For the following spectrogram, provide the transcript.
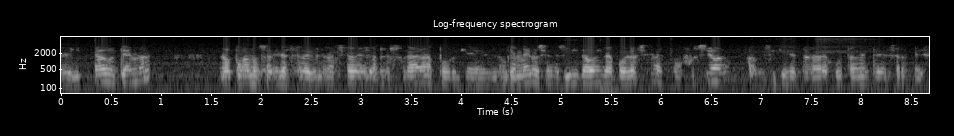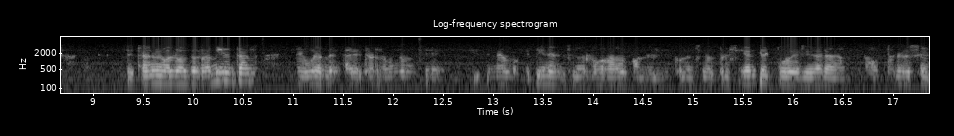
delicado el tema no podemos salir a hacer declaraciones apresuradas porque lo que menos se necesita hoy en la población es confusión, aunque se quiere tratar justamente de certeza. Se están evaluando herramientas, seguramente a esta reunión que, tenemos, que tiene el señor gobernador con el, con el señor presidente puede llegar a, obtenerse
